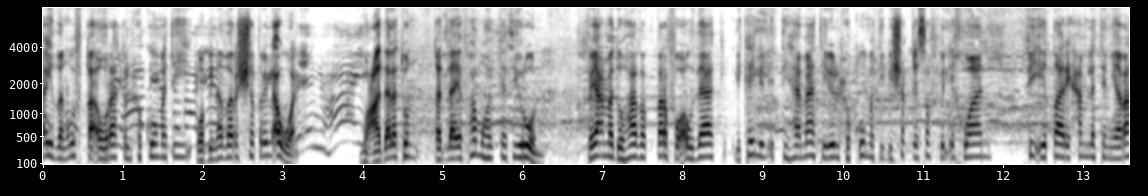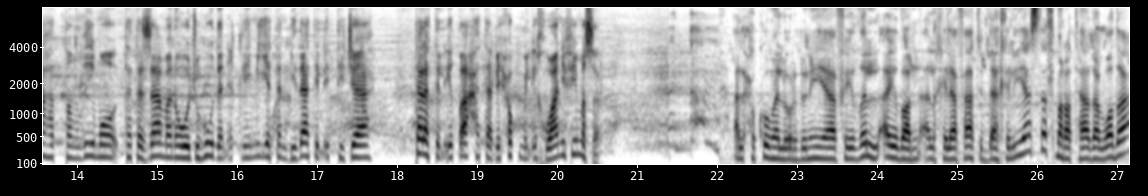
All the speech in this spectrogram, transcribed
أيضا وفق أوراق الحكومة وبنظر الشطر الأول. معادلة قد لا يفهمها الكثيرون. فيعمد هذا الطرف أو ذاك لكيل الاتهامات للحكومة بشق صف الإخوان في إطار حملة يراها التنظيم تتزامن وجهودا إقليمية بذات الاتجاه تلت الإطاحة بحكم الإخوان في مصر. الحكومة الأردنية في ظل أيضا الخلافات الداخلية استثمرت هذا الوضع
